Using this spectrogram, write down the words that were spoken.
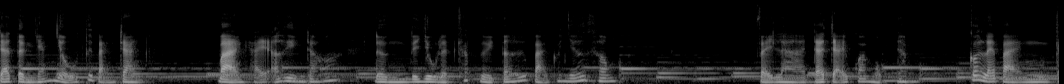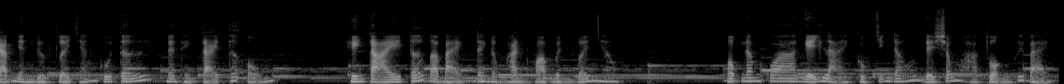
đã từng nhắn nhủ tới bạn rằng bạn hãy ở yên đó, đừng đi du lịch khắp người tớ, bạn có nhớ không? Vậy là đã trải qua một năm, có lẽ bạn cảm nhận được lời nhắn của tớ nên hiện tại tớ ổn Hiện tại tớ và bạn đang đồng hành hòa bình với nhau. Một năm qua nghĩ lại cuộc chiến đấu để sống hòa thuận với bạn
